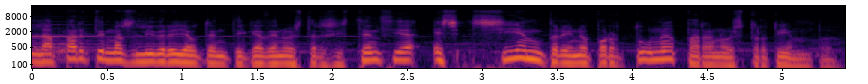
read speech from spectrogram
La parte más libre y auténtica de nuestra existencia es siempre inoportuna para nuestro tiempo.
